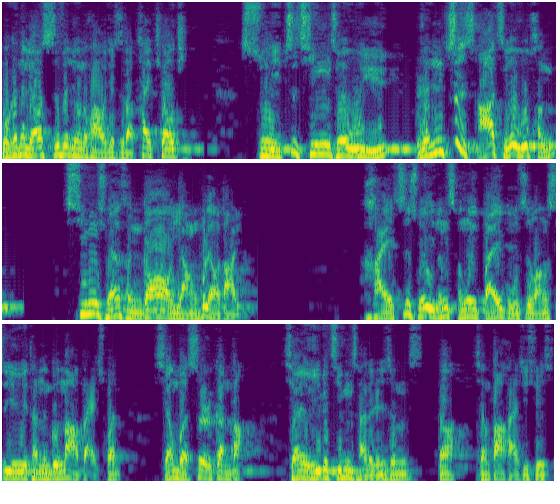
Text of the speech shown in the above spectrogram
我跟他聊十分钟的话，我就知道太挑剔。水至清则无鱼，人至察则无朋。清泉很高傲，养不了大鱼。海之所以能成为百谷之王，是因为它能够纳百川。想把事儿干大，想有一个精彩的人生啊！向大海去学习，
